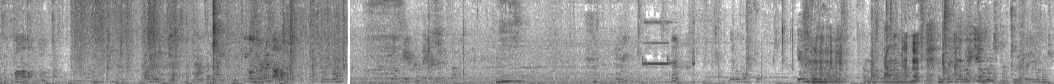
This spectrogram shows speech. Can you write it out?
스프가 하나도 안 젖었다는 거. 이거 누를 사람. 맛있다. 아니야 그냥 1분 30초 돌려줘 1분 30초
